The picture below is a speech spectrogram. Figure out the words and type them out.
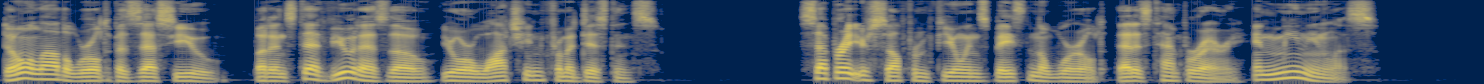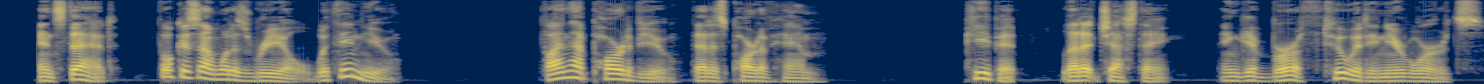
Don't allow the world to possess you, but instead view it as though you are watching from a distance. Separate yourself from feelings based in the world that is temporary and meaningless. Instead, Focus on what is real within you. Find that part of you that is part of Him. Keep it, let it gestate, and give birth to it in your words,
